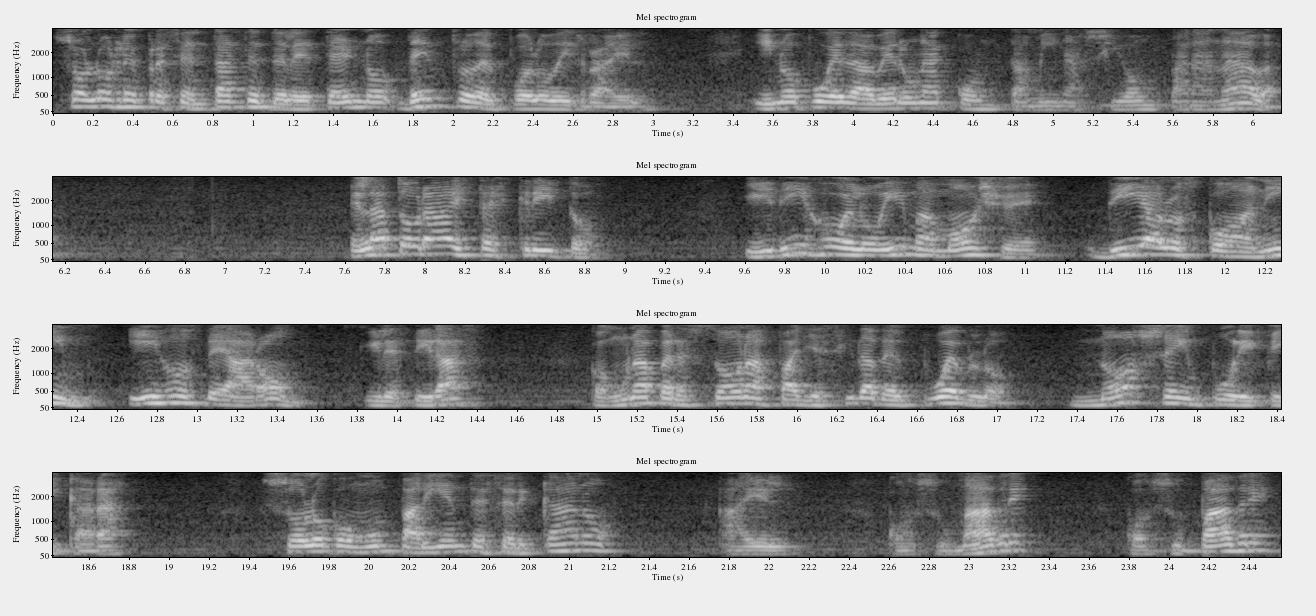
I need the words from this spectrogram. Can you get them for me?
son los representantes del Eterno dentro del pueblo de Israel y no puede haber una contaminación para nada. En la Torah está escrito, y dijo Elohim a Moshe, di a los Kohanim, hijos de Aarón, y les dirás, con una persona fallecida del pueblo no se impurificará, solo con un pariente cercano a él, con su madre, con su padre,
